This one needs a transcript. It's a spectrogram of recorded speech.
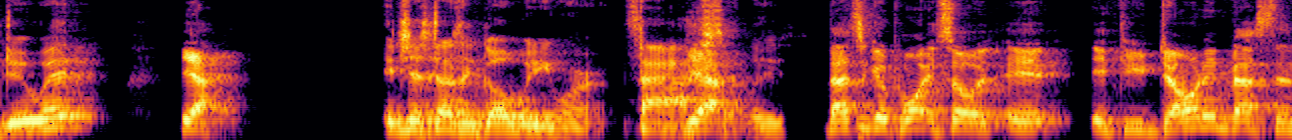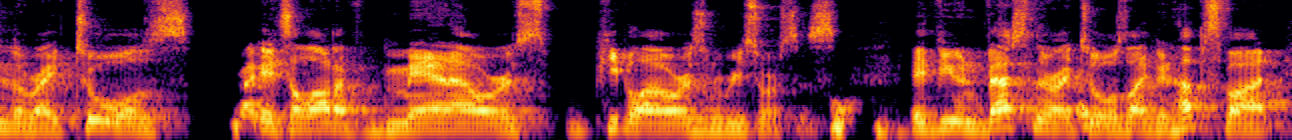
do it, Yeah, it just doesn't go anywhere fast. Yeah. At least. that's a good point. So it, if you don't invest in the right tools, Right. it's a lot of man hours, people hours, and resources. If you invest in the right tools, like in HubSpot,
